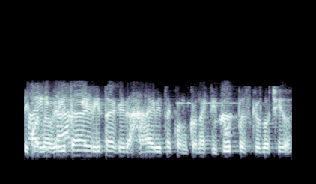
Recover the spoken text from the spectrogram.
y cuando grita, grita, ajá, grita con, con actitud, pues que es lo chido.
